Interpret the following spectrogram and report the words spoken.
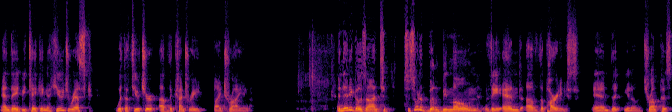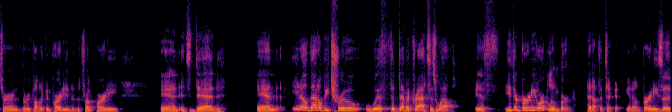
And they'd be taking a huge risk with the future of the country by trying. And then he goes on to, to sort of bemoan the end of the parties and that, you know, Trump has turned the Republican Party into the Trump Party and it's dead. And, you know, that'll be true with the Democrats as well. If either Bernie or Bloomberg head up the ticket, you know, Bernie's a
